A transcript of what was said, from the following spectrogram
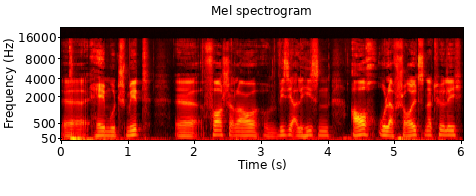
äh, Helmut Schmidt, äh, Forscherau, wie sie alle hießen, auch Olaf Scholz natürlich.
